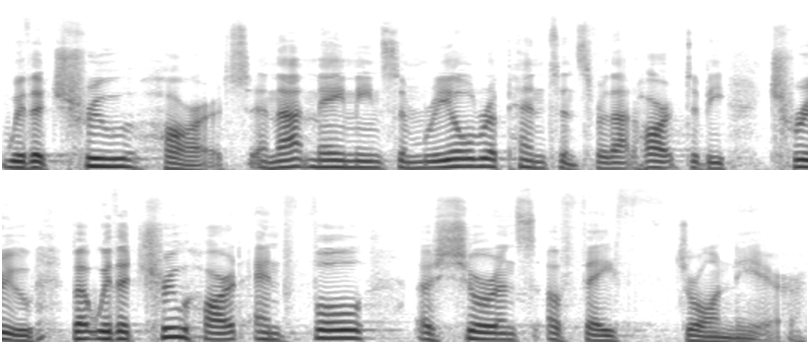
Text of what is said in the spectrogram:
with a true heart. And that may mean some real repentance for that heart to be true, but with a true heart and full assurance of faith draw near.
